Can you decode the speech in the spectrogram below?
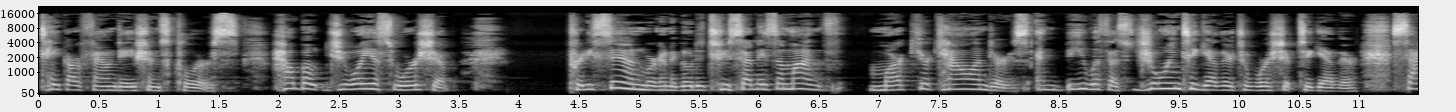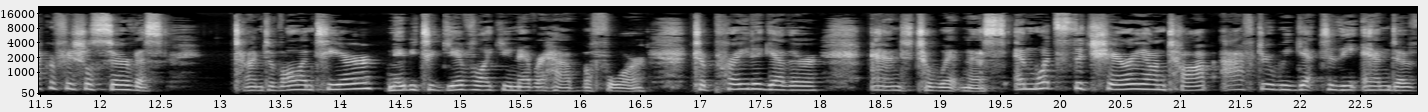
take our foundations course. How about joyous worship? Pretty soon we're going to go to two Sundays a month. Mark your calendars and be with us. Join together to worship together. Sacrificial service time to volunteer, maybe to give like you never have before, to pray together and to witness. And what's the cherry on top after we get to the end of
